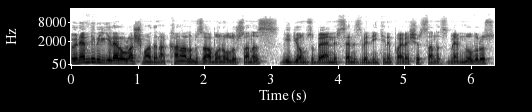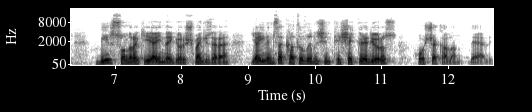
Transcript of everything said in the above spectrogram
Önemli bilgiler ulaşma adına kanalımıza abone olursanız, videomuzu beğenirseniz ve linkini paylaşırsanız memnun oluruz. Bir sonraki yayında görüşmek üzere. Yayınımıza katıldığınız için teşekkür ediyoruz. Hoşça kalın değerli.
